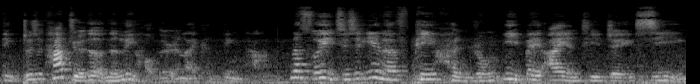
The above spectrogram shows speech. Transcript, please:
定，就是他觉得能力好的人来肯定他。那所以其实 ENFP 很容易被 INTJ 吸引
